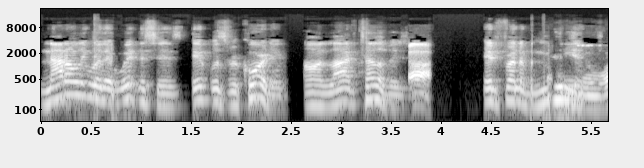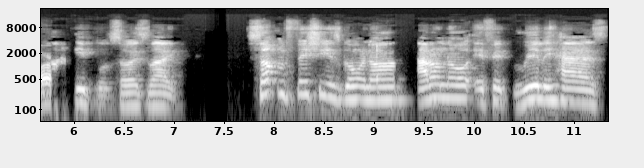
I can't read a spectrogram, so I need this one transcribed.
not only were there witnesses, it was recorded on live television ah. in front of millions of people. So it's like something fishy is going on. I don't know if it really has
